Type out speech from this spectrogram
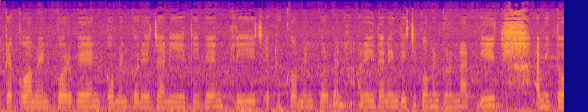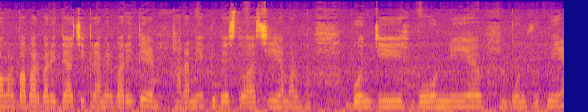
একটা কমেন্ট করবেন কমেন্ট করে জানিয়ে দিবেন প্লিজ একটা কমেন্ট করবেন, আর এই ইদানিং দেখছি কমেন্ট করেন না প্লিজ আমি তো আমার বাবার বাড়িতে আছি, গ্রামের বাড়িতে, আর আমি একটু ব্যস্ত আছি, আমার বোনজি, বোন নিয়ে, বোন ফুট নিয়ে।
